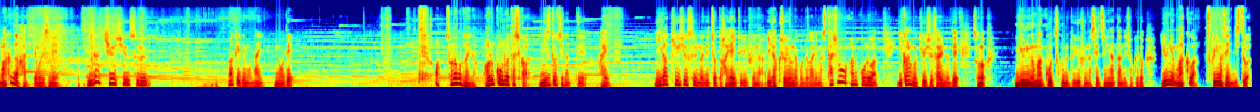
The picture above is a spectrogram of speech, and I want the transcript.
膜が張ってもですね、胃が吸収するわけでもないので、あ、そんなことないな。アルコールは確か水と違って、はい。胃が吸収するのでちょっと早いというふうな医学書を読んだことがあります。多少アルコールは胃からも吸収されるので、その牛乳が膜を作るというふうな説になったんでしょうけど、牛乳、膜は作りません、実は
